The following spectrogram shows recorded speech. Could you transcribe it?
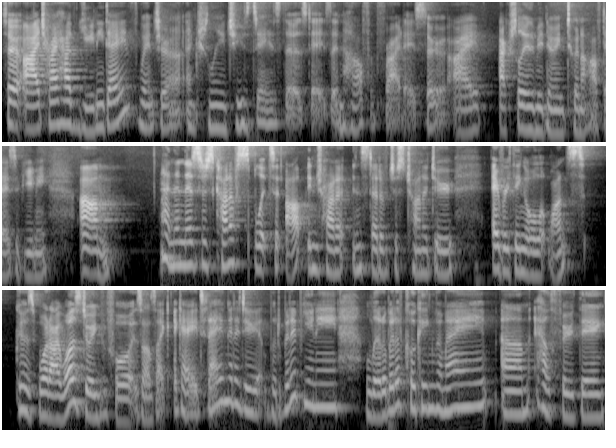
So, I try have uni days, which are actually Tuesdays, Thursdays, and half of Fridays. So, I actually only been doing two and a half days of uni. Um, and then there's just kind of splits it up in trying to, instead of just trying to do everything all at once, because what I was doing before is I was like, okay, today I'm going to do a little bit of uni, a little bit of cooking for my um, health food thing,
